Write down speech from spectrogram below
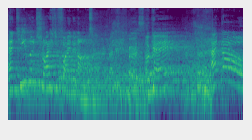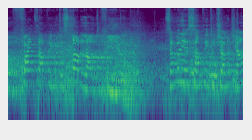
and he will try to find an answer. Okay? And go! Find something which is not allowed to feel. Somebody has something to challenge Jan?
